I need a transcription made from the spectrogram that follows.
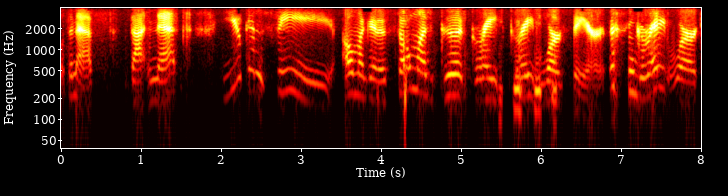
with an S dot net, you can see, oh my goodness, so much good, great, great work there. great work.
